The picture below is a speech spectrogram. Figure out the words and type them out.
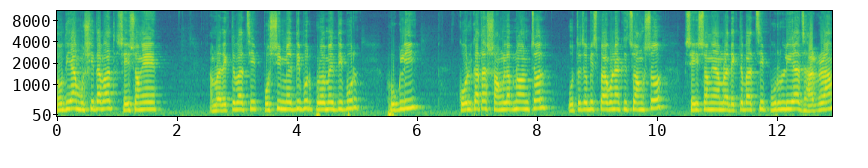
নদিয়া, মুর্শিদাবাদ, সেই সঙ্গে আমরা দেখতে পাচ্ছি পশ্চিম মেদিনীপুর, পূর্ব মেদিনীপুর, হুগলি, কলকাতার সংলগ্ন অঞ্চল, উত্তর চব্বিশ পরগনার কিছু অংশ, সেই সঙ্গে আমরা দেখতে পাচ্ছি পুরুলিয়া, ঝাড়গ্রাম,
